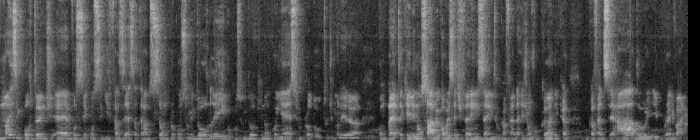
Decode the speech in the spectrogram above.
o mais importante é você conseguir fazer essa tradução para o consumidor leigo, consumidor que não conhece o produto de maneira completa, que ele não sabe qual vai ser a diferença entre o café da região vulcânica, o café do cerrado e por aí vai.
